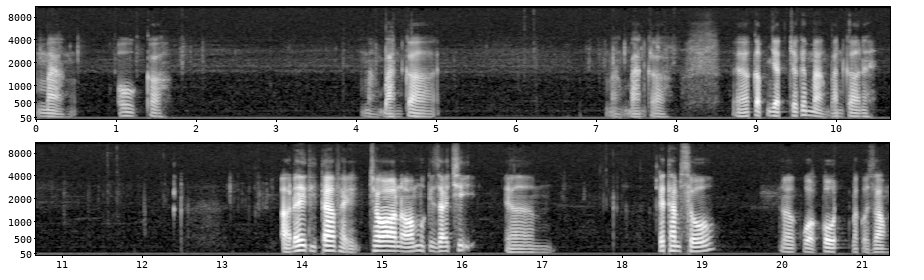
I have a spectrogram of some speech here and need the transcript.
Mảng ô cờ mảng bàn cờ mảng bàn cờ. Đó, cập nhật cho cái mảng bàn cờ này. Ở đây thì ta phải cho nó một cái giá trị uh, cái tham số uh, của cột và của dòng.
